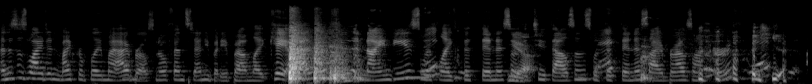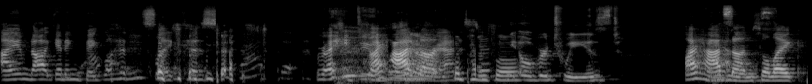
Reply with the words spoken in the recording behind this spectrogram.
And this is why I didn't microblade my eyebrows. No offense to anybody, but I'm like, okay, I went through the '90s with like the thinnest, or Yeah. the 2000s with the thinnest eyebrows on earth. yeah, I am not getting big ones, like, because right? Dude, I had Jennifer none. the pencil. The over tweezed. I had none, so like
